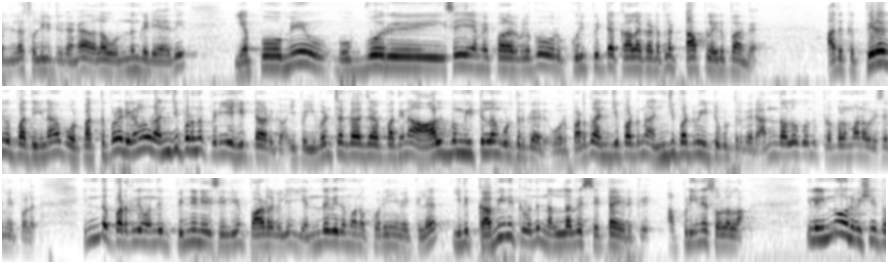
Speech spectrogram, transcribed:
அப்படிலாம் சொல்லிக்கிட்டு இருக்காங்க. அதெல்லாம் ஒன்றும் கிடையாது. எப்போவுமே ஒவ்வொரு இசை அமைப்பாளர்களுக்கும் ஒரு குறிப்பிட்ட காலகட்டத்தில் டாப்பில் இருப்பாங்க. அதுக்கு பிறகு பார்த்தீங்கன்னா ஒரு பத்து படம் அடிக்கலாம் ஒரு அஞ்சு படம் தான் பெரிய ஹிட்டாக இருக்கும். இப்போ யுவன் சங்கராஜா பார்த்தீங்கன்னா ஆல்பம் ஹிட்டெல்லாம் கொடுத்துருக்காரு. ஒரு படத்தில் அஞ்சு பாட்டுனா அஞ்சு பாட்டுமே ஹிட்டு கொடுத்துருக்காரு. அந்த அளவுக்கு வந்து பிரபலமான ஒரு இசையமைப்பாளர். இந்த படத்துலையும் வந்து பின்னணி இசையிலையும் பாடல்களையும் எந்த விதமான குறையும் வைக்கல. இது கவினுக்கு வந்து நல்லாவே செட் ஆகிருக்கு அப்படின்னே சொல்லலாம். இதில் இன்னொரு விஷயத்த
